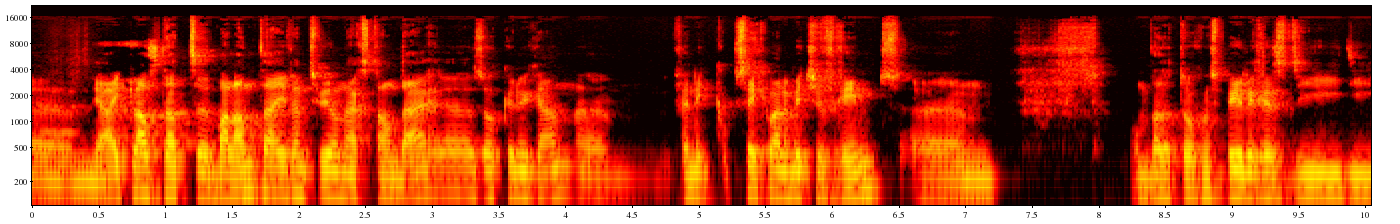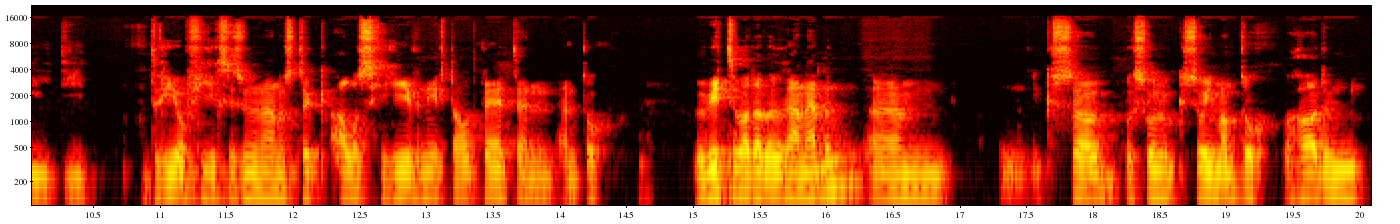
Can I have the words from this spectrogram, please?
ehm, ja, ik las dat eh, Balanta eventueel naar Standaard eh, zou kunnen gaan. Vind ik op zich wel een beetje vreemd. omdat het toch een speler is die, die, die drie of vier seizoenen aan een stuk alles gegeven heeft altijd. En, en toch, we weten wat we eraan hebben. Ik zou persoonlijk zo iemand toch houden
